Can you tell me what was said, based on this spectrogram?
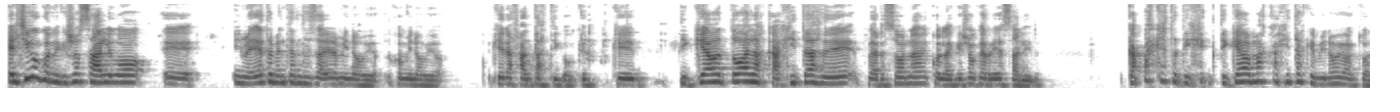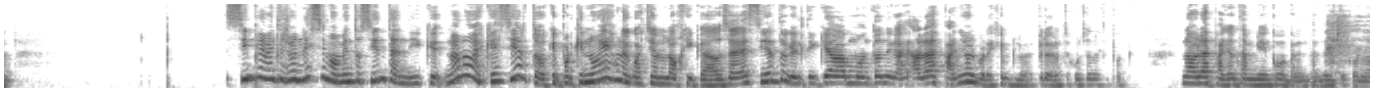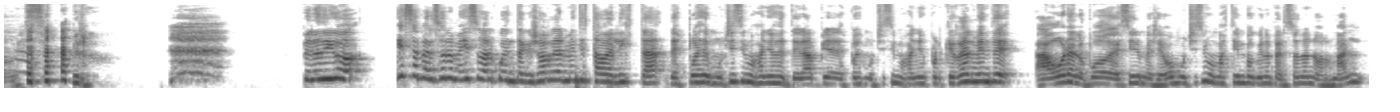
el chico con el que yo salgo eh, inmediatamente antes de salir a mi novio, con mi novio, que era fantástico, que, que tiqueaba todas las cajitas de persona con la que yo querría salir. Capaz que hasta tiqueaba más cajitas que mi novio actual. Simplemente yo en ese momento sí entendí que, no, no, es que es cierto, que porque no es una cuestión lógica, o sea, es cierto que él tiqueaba un montón de cajitas, hablaba español, por ejemplo, espero que no esté escuchando este podcast. No habla español tan bien como para entender este cordobés, pero... Pero digo, esa persona me hizo dar cuenta que yo realmente estaba lista después de muchísimos años de terapia, después de muchísimos años, porque realmente, ahora lo puedo decir, me llevó muchísimo más tiempo que una persona normal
